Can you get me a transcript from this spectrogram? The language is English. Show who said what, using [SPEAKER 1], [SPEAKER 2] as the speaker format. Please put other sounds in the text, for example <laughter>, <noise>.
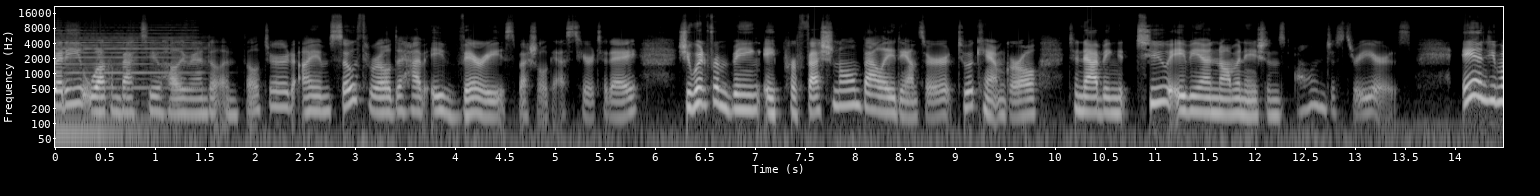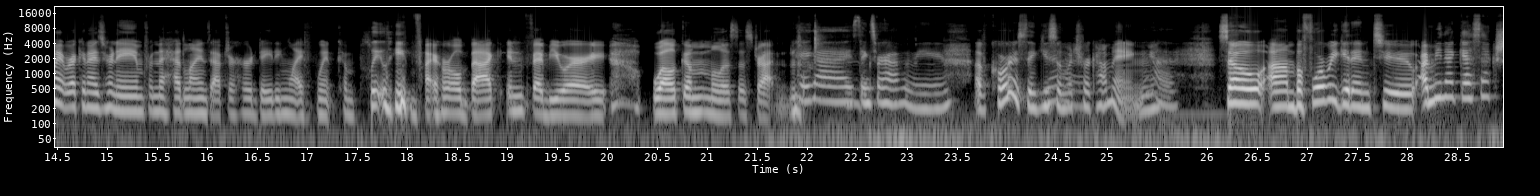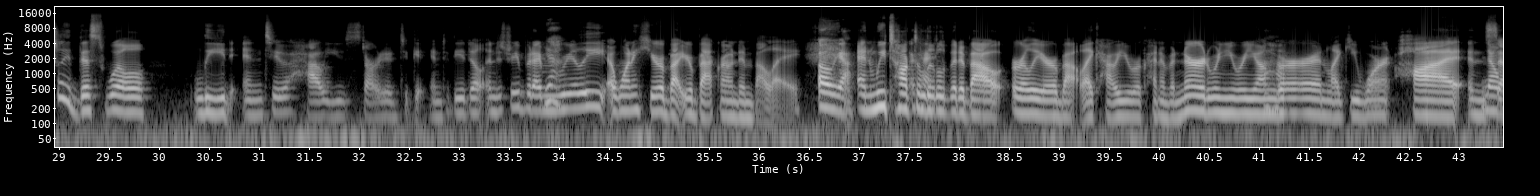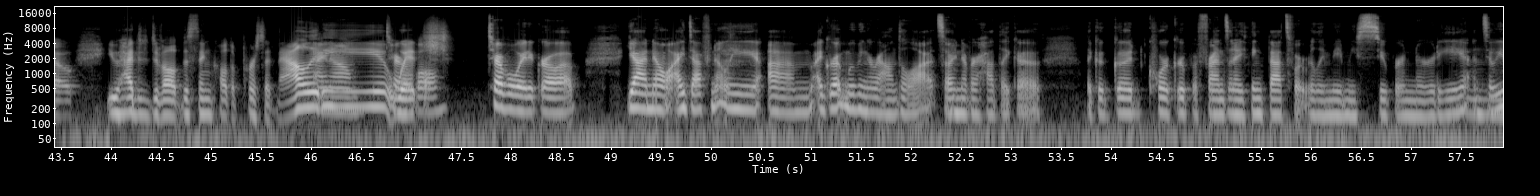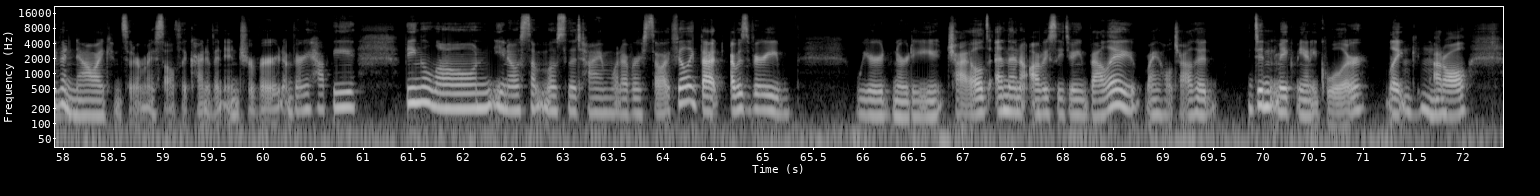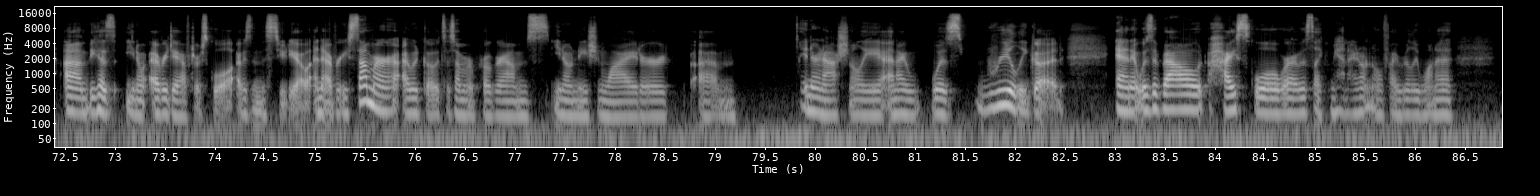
[SPEAKER 1] Everybody. Welcome back to Holly Randall Unfiltered. I am so thrilled to have a very special guest here today. She went from being a professional ballet dancer to a cam girl to nabbing two AVN nominations all in just three years. And you might recognize her name from the headlines after her dating life went completely <laughs> viral back in February. Welcome, Melissa Stratton.
[SPEAKER 2] Hey guys, thanks for having me.
[SPEAKER 1] Of course. Thank you yeah. so much for coming.
[SPEAKER 2] Yeah.
[SPEAKER 1] So, um, before we get into, I mean, I guess actually this will lead into how you started to get into the adult industry but i'm yeah. really i want to hear about your background in ballet
[SPEAKER 2] oh yeah
[SPEAKER 1] and we talked okay. a little bit about earlier about like how you were kind of a nerd when you were uh-huh. younger uh-huh. and like you weren't hot and nope. so you had to develop this thing called a personality
[SPEAKER 2] Terrible.
[SPEAKER 1] which
[SPEAKER 2] terrible way to grow up yeah no i definitely um i grew up moving around a lot so i mm-hmm. never had like a like a good core group of friends and i think that's what really made me super nerdy mm. and so even mm. now i consider myself like kind of an introvert i'm very happy being alone you know some most of the time whatever so i feel like that i was a very weird nerdy child and then obviously doing ballet my whole childhood didn't make me any cooler like mm-hmm. at all um, because you know every day after school i was in the studio and every summer i would go to summer programs you know nationwide or um, internationally and i was really good and it was about high school where I was like, man, I don't know if I really want to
